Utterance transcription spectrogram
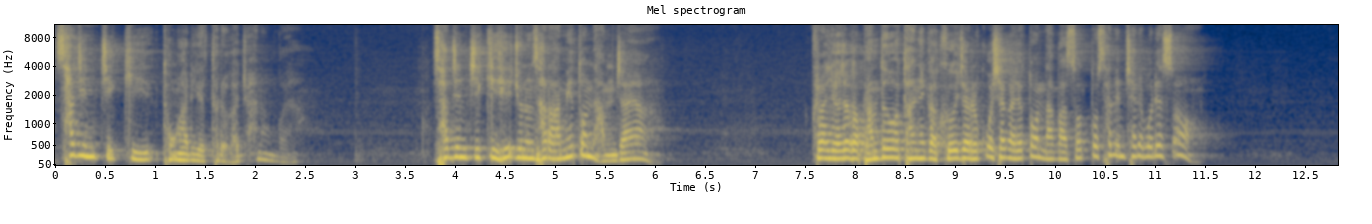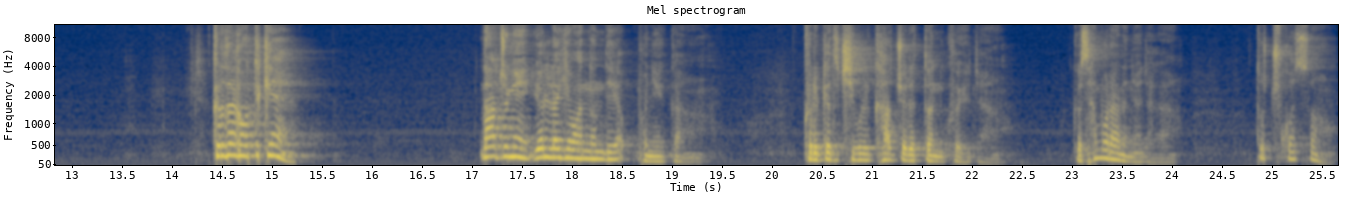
사진 찍기 동아리에 들어가지고 하는 거야. 사진 찍기 해주는 사람이 또 남자야. 그러나 여자가 반듯하니까 그 여자를 꼬셔가지고 또 나가서 또 사진 차려버렸어. 그러다가 어떻게 나중에 연락이 왔는데 보니까 그렇게 해서 집을 가출했던 그 여자 그 사모라는 여자가 또 죽었어.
